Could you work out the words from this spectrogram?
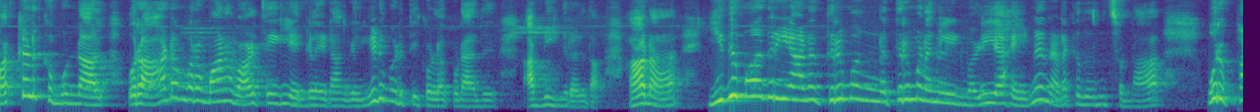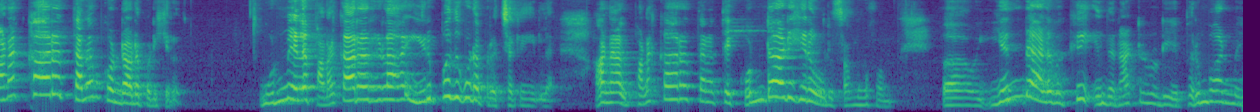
மக்களுக்கு முன்னால் ஒரு ஆடம்பரமான வாழ்க்கையில் எங்களை நாங்கள் ஈடுபடுத்தி கொள்ளக்கூடாது அப்படிங்கிறது தான் ஆனால் இது மாதிரியான திருமண திருமணங்களின் வழியாக என்ன நடக்குதுன்னு சொன்னால் ஒரு பணக்காரத்தனம் கொண்டாடப்படுகிறது. உண்மையில் பணக்காரர்களாக இருப்பது கூட பிரச்சனை இல்லை. ஆனால் பணக்காரத்தனத்தை கொண்டாடுகிற ஒரு சமூகம் எந்த அளவுக்கு இந்த நாட்டினுடைய பெரும்பான்மை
